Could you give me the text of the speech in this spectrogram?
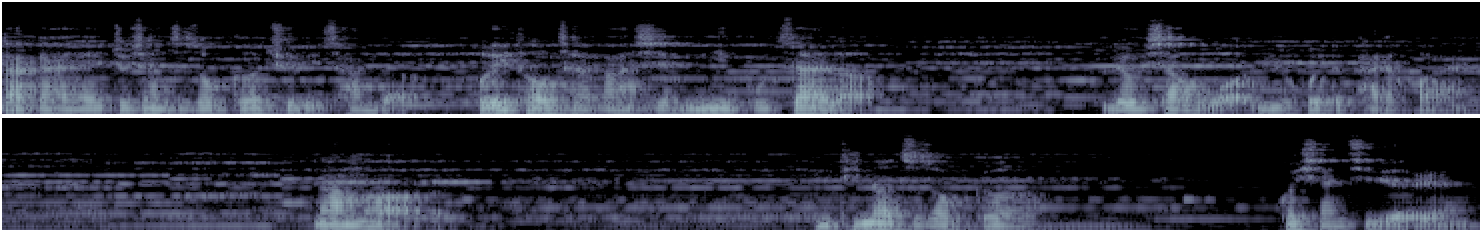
大概就像这首歌曲里唱的：“回头才发现你不在了，留下我迂回的徘徊。”那么，你听到这首歌，会想起的人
